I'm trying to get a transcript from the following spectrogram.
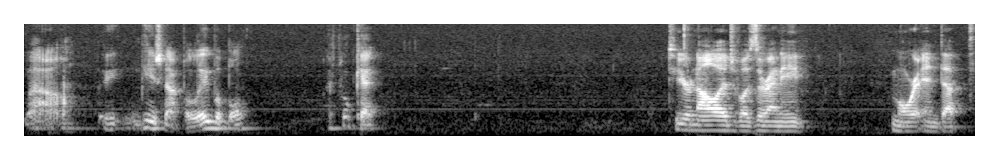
Well, he, he's not believable. I said, Okay. To your knowledge, was there any more in depth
